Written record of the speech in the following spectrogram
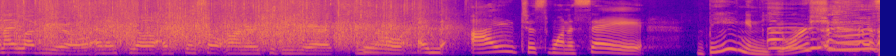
and I love you, and I feel I feel so honored to be here. Yeah. And I just want to say, being in your shoes,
